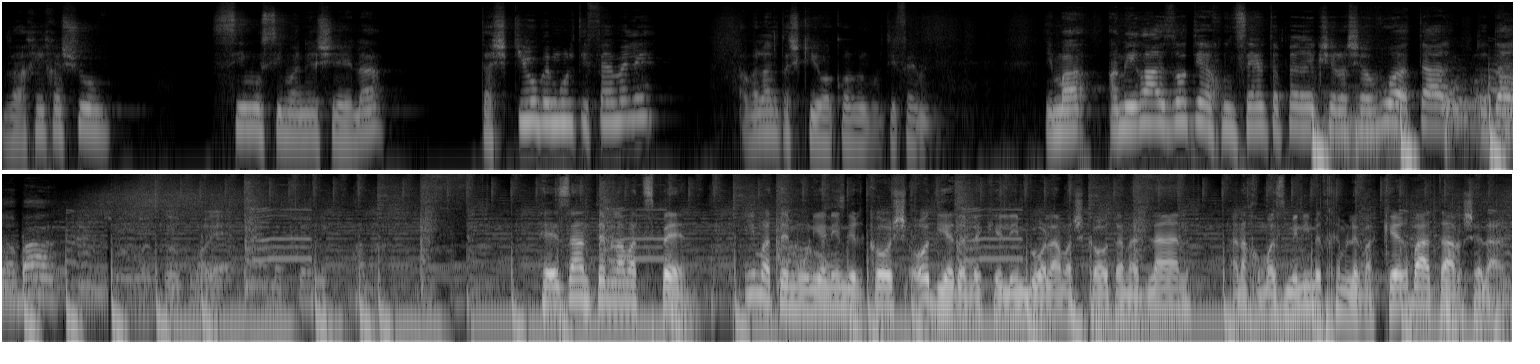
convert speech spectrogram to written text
והכי חשוב, שימו סימני שאלה, תשקיעו ב multi family, אבל אל תשקיעו הכל ב multi family. עם האמירה הזאת אנחנו נסיים את הפרק של השבוע. טל, תודה רבה. האזנתם למצפן. אם אתם מעוניינים לרכוש עוד ידע וכלים בעולם השקעות הנדל"ן, אנחנו מזמינים אתכם לבקר באתר שלנו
